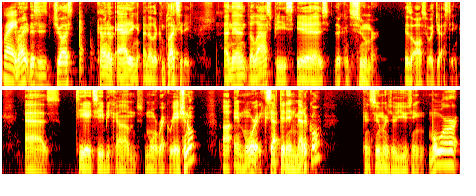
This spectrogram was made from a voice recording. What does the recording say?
Right. Right. This is just kind of adding another complexity. And then the last piece is the consumer is also adjusting as THC becomes more recreational uh, and more accepted in medical. Consumers are using more,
